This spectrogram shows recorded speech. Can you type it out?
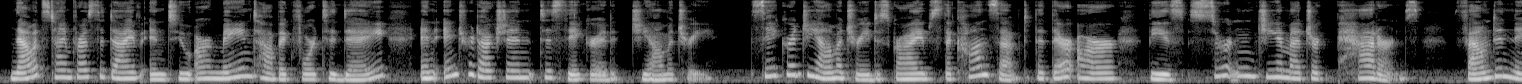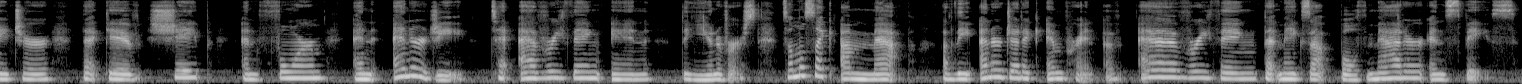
Now it's time for us to dive into our main topic for today an introduction to sacred geometry. Sacred geometry describes the concept that there are these certain geometric patterns found in nature that give shape and form and energy to everything in the universe. It's almost like a map of the energetic imprint of everything that makes up both matter and space.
